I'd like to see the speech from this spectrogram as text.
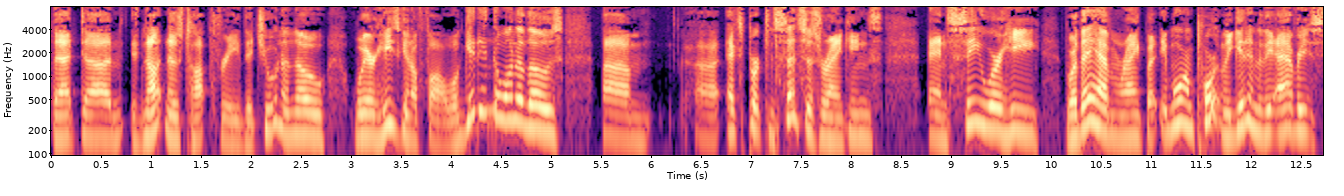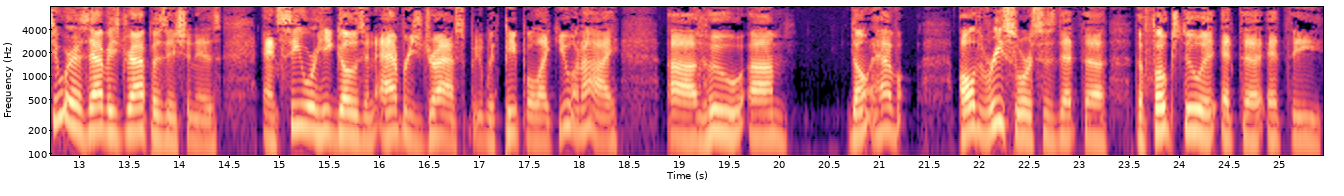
that uh, is not in those top three that you want to know where he's going to fall. Well, get into one of those um, uh, expert consensus rankings and see where he where they have him ranked, but more importantly, get into the average, see where his average draft position is, and see where he goes in average drafts with people like you and I, uh, who um, don't have all the resources that the the folks do at the at the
